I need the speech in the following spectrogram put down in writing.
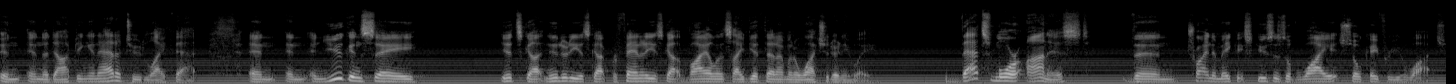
in in adopting an attitude like that. And and and you can say it's got nudity it's got profanity it's got violence i get that i'm going to watch it anyway. That's more honest than trying to make excuses of why it's okay for you to watch.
